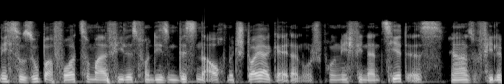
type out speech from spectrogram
nicht so super vor, zumal vieles von diesem Wissen auch mit Steuergeldern ursprünglich finanziert ist. Ja, so viele,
